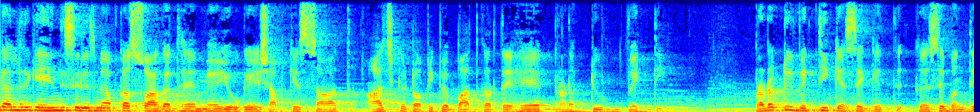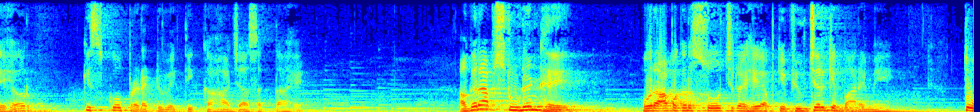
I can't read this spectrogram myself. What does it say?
गैलरी के हिंदी सीरीज़ में आपका स्वागत है। मैं योगेश, आपके साथ आज के टॉपिक पे बात करते हैं प्रोडक्टिव व्यक्ति। प्रोडक्टिव व्यक्ति कैसे कैसे बनते हैं और किसको प्रोडक्टिव व्यक्ति कहा जा सकता है? अगर आप स्टूडेंट है और आप अगर सोच रहे आपके फ्यूचर के बारे में तो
